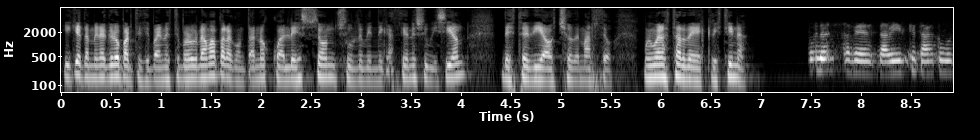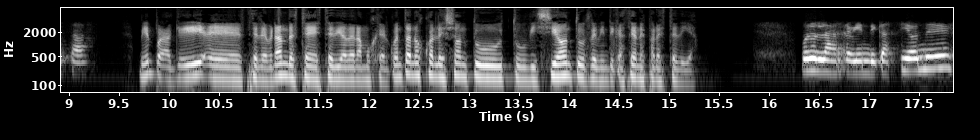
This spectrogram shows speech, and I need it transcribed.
y que también ha querido participar en este programa para contarnos cuáles son sus reivindicaciones, su visión de este día 8 de marzo. Muy buenas tardes, Cristina. David, ¿qué tal? ¿Cómo estás? Bien, pues aquí eh, celebrando este, este Día de la Mujer. Cuéntanos cuáles son tu, tu visión, tus reivindicaciones para este día. Bueno, las reivindicaciones,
